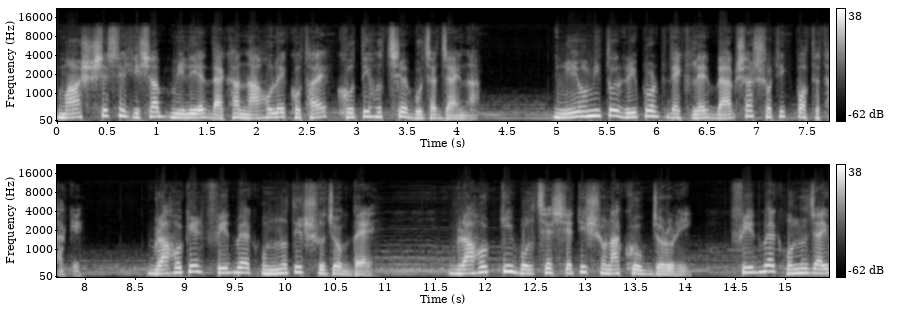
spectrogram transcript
মাস শেষে হিসাব মিলিয়ে দেখা না হলে কোথায় ক্ষতি হচ্ছে বোঝা যায় না। নিয়মিত রিপোর্ট দেখলে ব্যবসা সঠিক পথে থাকে। গ্রাহকের ফিডব্যাক উন্নতির সুযোগ দেয়। গ্রাহক কি বলছে সেটি শোনা খুব জরুরি। ফিডব্যাক অনুযায়ী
